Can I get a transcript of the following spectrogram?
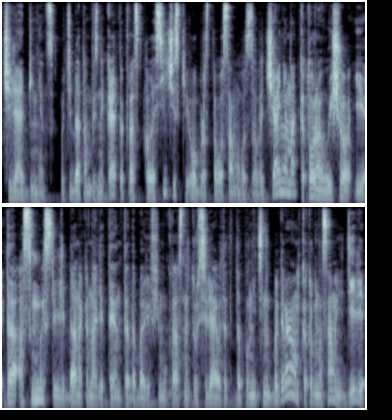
челябинец, у тебя там возникает как раз классический образ того самого заводчанина, которого еще и, да, осмыслили, да, на канале ТНТ, добавив ему красные труселя, вот этот дополнительный бэкграунд, который на самом деле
